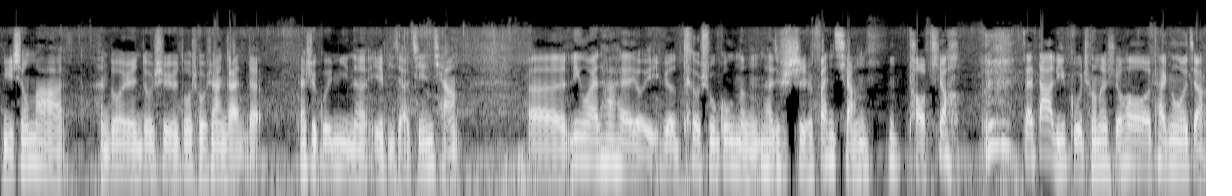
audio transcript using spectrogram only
女生嘛，很多人都是多愁善感的，但是闺蜜呢也比较坚强。呃，另外她还有一个特殊功能，那就是翻墙 逃票。在大理古城的时候，她跟我讲，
